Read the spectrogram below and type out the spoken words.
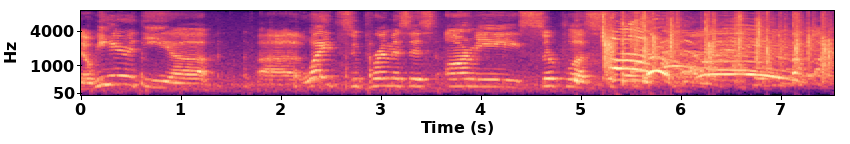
No, we here at the uh, uh, white supremacist army surplus.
